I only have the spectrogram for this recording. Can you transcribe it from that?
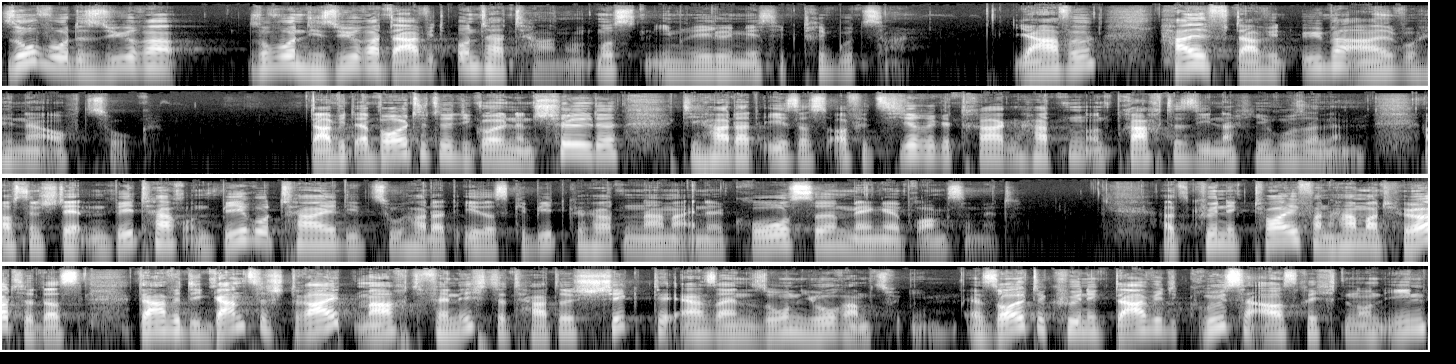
So, wurde Syrer, so wurden die Syrer David untertan und mussten ihm regelmäßig Tribut zahlen. Jahwe half David überall, wohin er auch zog. David erbeutete die goldenen Schilde, die Hadad Esas Offiziere getragen hatten, und brachte sie nach Jerusalem. Aus den Städten Betach und Berotai, die zu Hadad Esas Gebiet gehörten, nahm er eine große Menge Bronze mit. Als König Toi von Hamad hörte, dass David die ganze Streitmacht vernichtet hatte, schickte er seinen Sohn Joram zu ihm. Er sollte König David Grüße ausrichten und ihn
